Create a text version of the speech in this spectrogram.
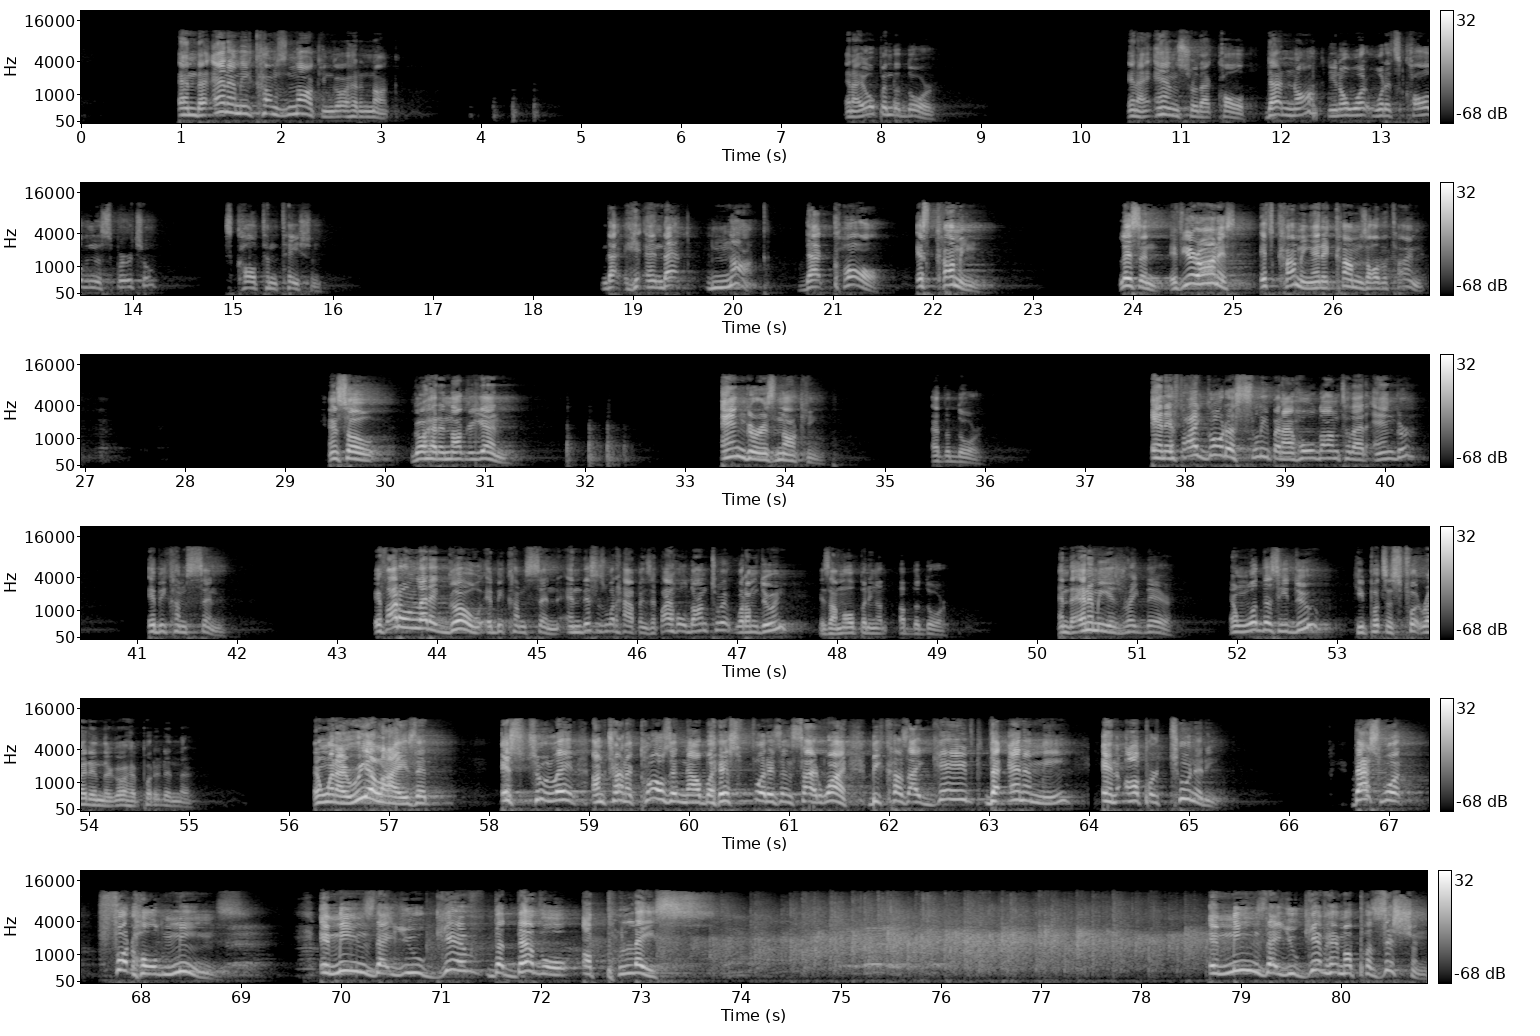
And the enemy comes knocking. Go ahead and knock. And I open the door. And I answer that call. That knock, you know what, what it's called in the spiritual? It's called temptation. That, and that knock, that call is coming. Listen, if you're honest, it's coming and it comes all the time. And so go ahead and knock again. Anger is knocking at the door. And if I go to sleep and I hold on to that anger, it becomes sin. If I don't let it go, it becomes sin. And this is what happens. If I hold on to it, what I'm doing is I'm opening up, up the door. And the enemy is right there. And what does he do? He puts his foot right in there. Go ahead, put it in there. And when I realize it, it's too late. I'm trying to close it now, but his foot is inside. Why? Because I gave the enemy an opportunity. That's what foothold means. It means that you give the devil a place. It means that you give him a position.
